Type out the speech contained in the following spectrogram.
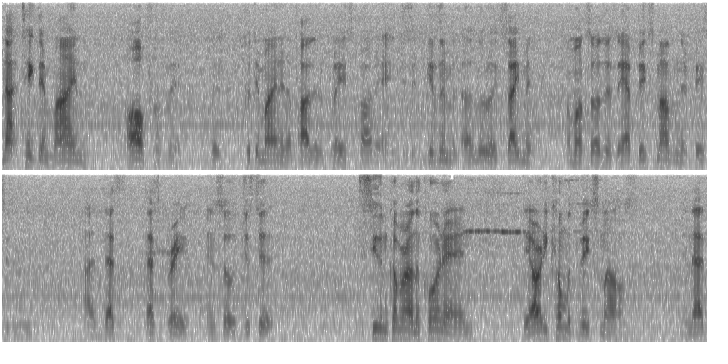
not take their mind off of it, but put their mind in a positive place about it and just give them a little excitement amongst others. They have big smiles on their faces, and uh, that's that's brave. And so just to to see them come around the corner and they already come with big smiles, and that's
